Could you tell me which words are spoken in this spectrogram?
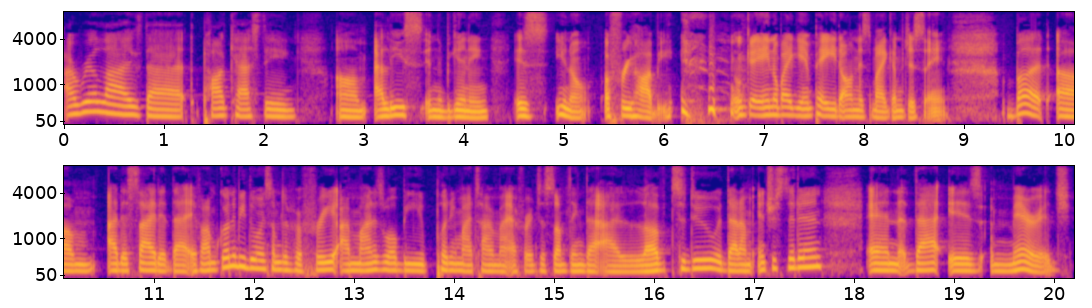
I realized that podcasting, um, at least in the beginning, is you know a free hobby. okay, ain't nobody getting paid on this mic. I'm just saying. But um, I decided that if I'm going to be doing something for free, I might as well be putting my time and my effort into something that I love to do, that I'm interested in, and that is marriage.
